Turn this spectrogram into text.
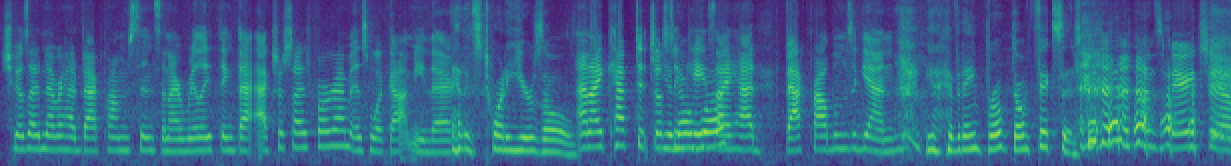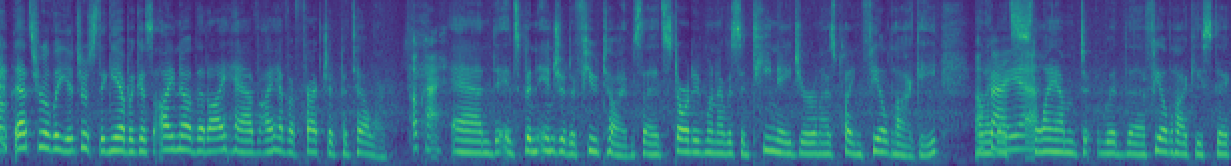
She goes, I've never had back problems since. And I really think that exercise program is what got me there. And it's 20 years old. And I kept it just You in case what? I had back problems again. Yeah, if it ain't broke, don't fix it. That's very true. That's really interesting. Yeah, because I know that I have I have a fractured patella. Okay. and it's been injured a few times. It started when I was a teenager and I was playing field hockey, and I got yeah. slammed with the field hockey stick,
